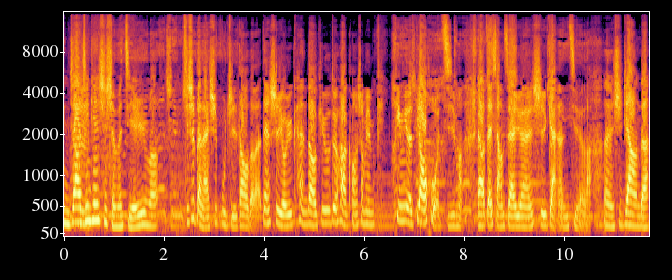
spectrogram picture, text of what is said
你知道今天是什么节日吗？其实本来是不知道的了，但是由于看到 QQ 对话框上面拼拼命的掉火机嘛，然后再想起来原来是感恩节了。嗯，是这样的。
